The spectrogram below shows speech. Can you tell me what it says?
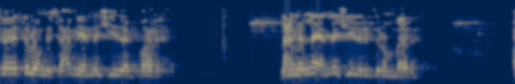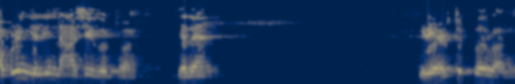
சமயத்துல உங்க சாமி என்ன செய்தார் பாரு. நாங்கெல்லாம் என்ன செய்திருக்கிறோம் பாரு. அப்படின்னு சொல்லி இந்த ஆசையை கொட்டுவாங்க எதை? இதை எடுத்துட்டு போயிடுவாங்க.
